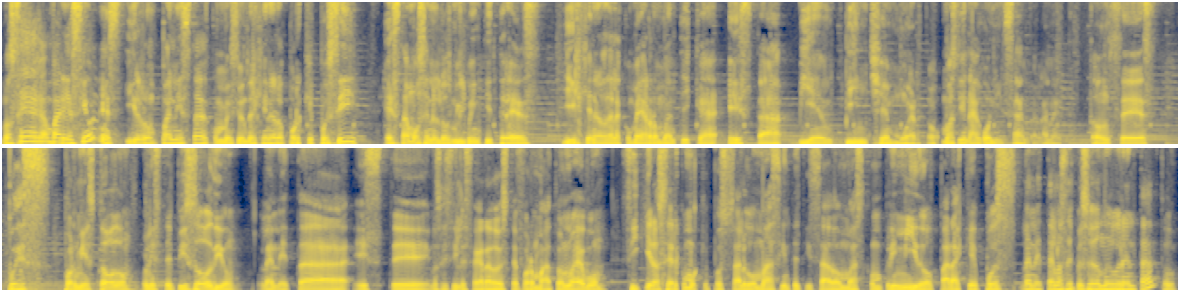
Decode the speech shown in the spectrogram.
No sé, hagan variaciones y rompan esta convención del género porque pues sí, estamos en el 2023 y el género de la comedia romántica está bien pinche muerto, más bien agonizando, la neta. Entonces, pues por mí es todo en este episodio. La neta, este, no sé si les agradó este formato nuevo. Sí quiero hacer como que pues algo más sintetizado, más comprimido, para que pues la neta los episodios no duren tanto.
